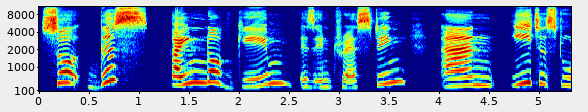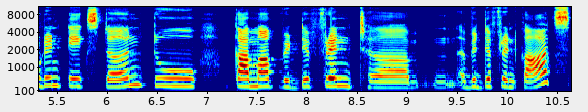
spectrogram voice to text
So this kind of game is interesting and each student takes turn to come up with different um, with different cards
